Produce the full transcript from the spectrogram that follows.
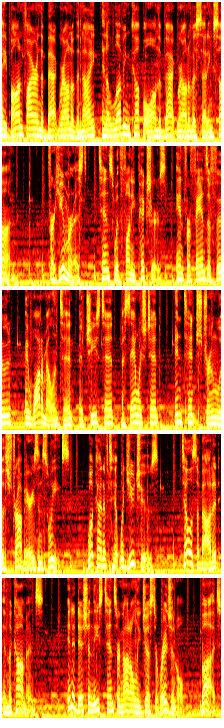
a bonfire in the background of the night, and a loving couple on the background of a setting sun. For humorists, tents with funny pictures, and for fans of food, a watermelon tent, a cheese tent, a sandwich tent, and tent strewn with strawberries and sweets. What kind of tent would you choose? Tell us about it in the comments. In addition, these tents are not only just original, but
